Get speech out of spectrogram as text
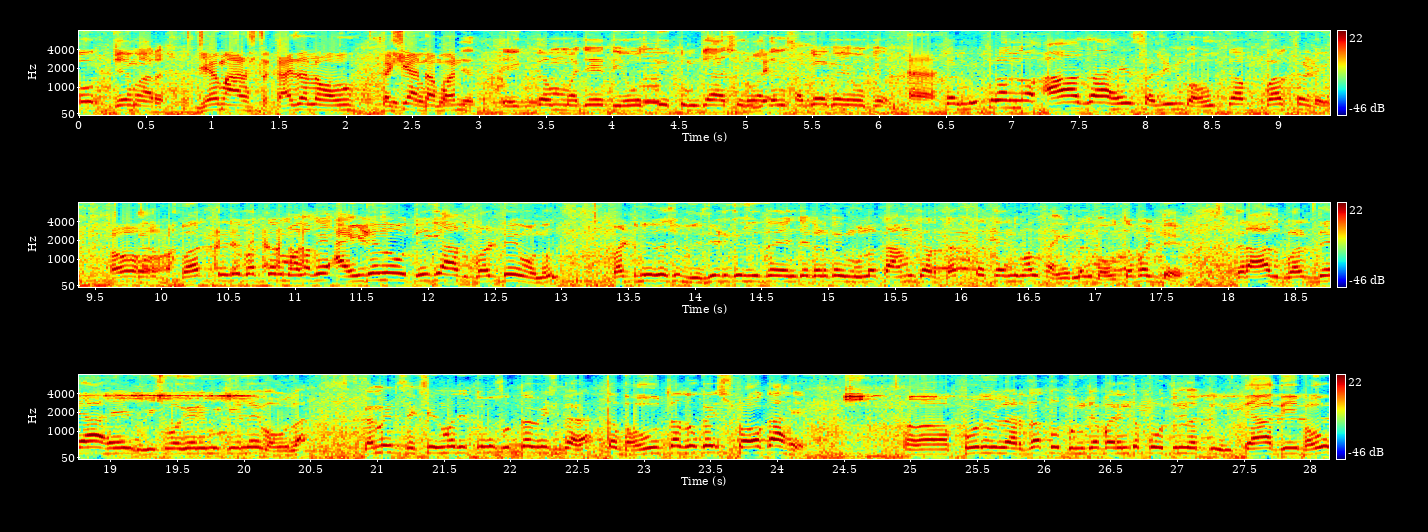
भाऊ जय महाराष्ट्र. जय महाराष्ट्र. काय झालं भाऊ? कशी आहात एकदम आपण मजेत, एकदम मजेत व्यवस्थित तुमच्या आशीर्वादाने सगळं काही ओके हा. तर मित्रांनो आज आहे सलीम भाऊचा बर्थडे हो. तर बर्थडे बद्दल मला काही आयडिया नव्हती की आज बर्थडे म्हणून. बट मी जशी व्हिजिट केली तर यांच्याकडे काही मुलं काम करतात तर त्यांनी मला सांगितलं की भाऊचा बर्थडे तर आज बर्थडे आहे विश वगैरे मी केलं आहे भाऊला कमेंट सेक्शनमध्ये तुम्ही सुद्धा विश करा. तर भाऊचा जो काही स्टॉक आहे फोर व्हीलरचा तो तुमच्यापर्यंत पोहोचून जातील. त्याआधी भाऊ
